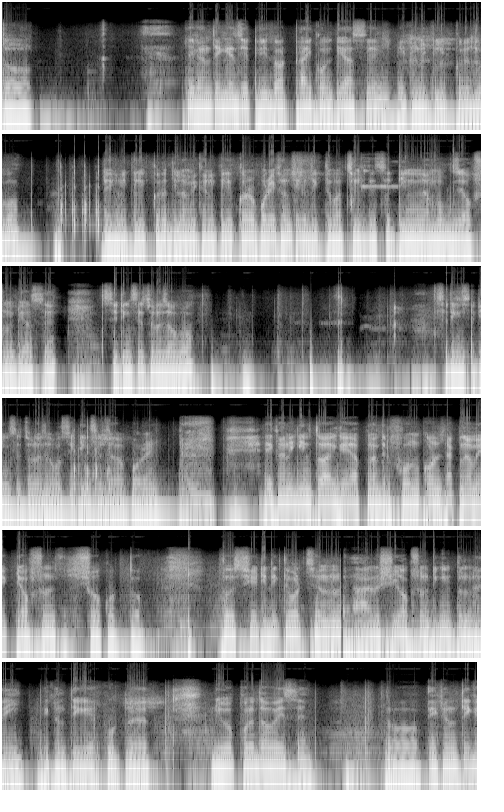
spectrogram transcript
তো, এখান থেকে যে থ্রি ডট আইকনটি আছে, এখানে ক্লিক করে দেবো। ক্লিক করে দিলাম। এখানে ক্লিক করার পরে এখান থেকে দেখতে পাচ্ছেন যে সেটিং নামক যে অপশনটি আছে সেটিংসে চলে যাব। সেটিং সেটিংসে চলে যাব সেটিংসে যাওয়ার পরে এখানে কিন্তু আগে আপনাদের ফোন কন্ট্যাক্ট নামে একটি অপশন শো করতো। তো সেটি দেখতে পাচ্ছেন, আর সেই অপশনটি কিন্তু নাই। এখান থেকে রিমুভ করে দেওয়া হয়েছে। তো এখান থেকে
